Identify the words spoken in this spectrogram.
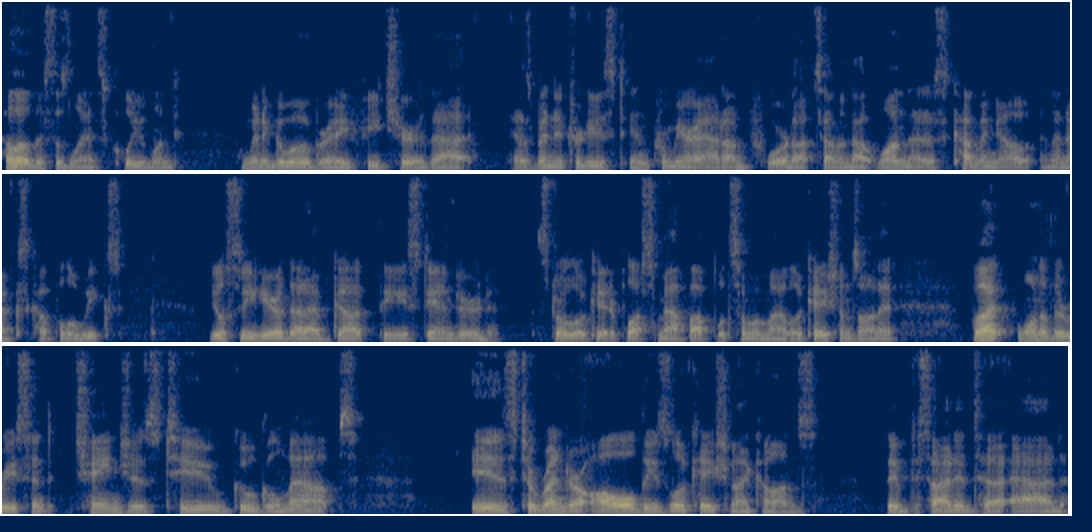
Hello, this is Lance Cleveland. I'm going to go over a feature that has been introduced in Premier Add-on 4.7.1 that is coming out in the next couple of weeks. You'll see here that I've got the standard Store Locator Plus map up with some of my locations on it, but one of the recent changes to Google Maps is to render all these location icons. They've decided to add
